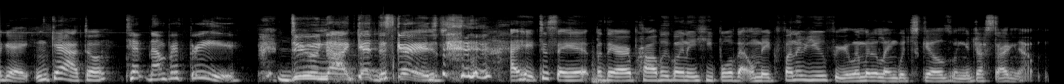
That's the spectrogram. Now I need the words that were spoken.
Okay, nkeato. Tip number three. Do not get discouraged. I hate to say it, but there are probably going to be people that will make fun of you for your limited language skills when you're just starting out.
